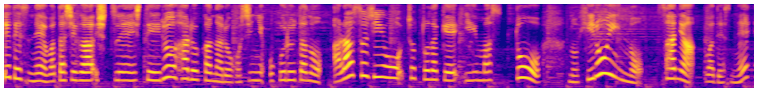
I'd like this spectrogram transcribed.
でですね私が出演している「遥かなる星に送る歌」のあらすじをちょっとだけ言いますとのヒロインのサニャはですね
